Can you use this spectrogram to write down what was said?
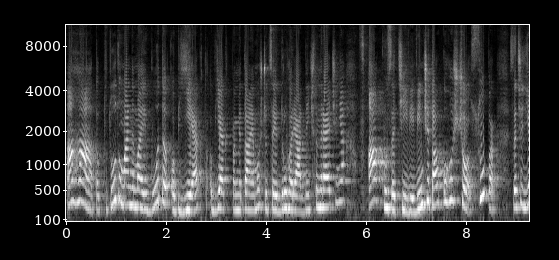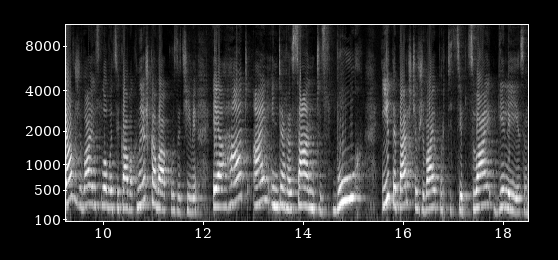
Ага, тобто тут у мене має бути об'єкт. Об'єкт, пам'ятаємо, що це є другорядний член речення в акузативі. Він читав кого що. Супер. Значить, я вживаю слово цікава книжка в акузативі. Er hat ein interessantes Buch. І тепер ще вживаю партицип zwei gelesen.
